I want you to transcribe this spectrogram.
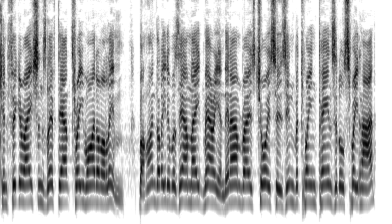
Configurations left out three wide on a limb. Behind the leader was our Maid Marianne, then Ambrose Choice, who's in between Pan's Little Sweetheart,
